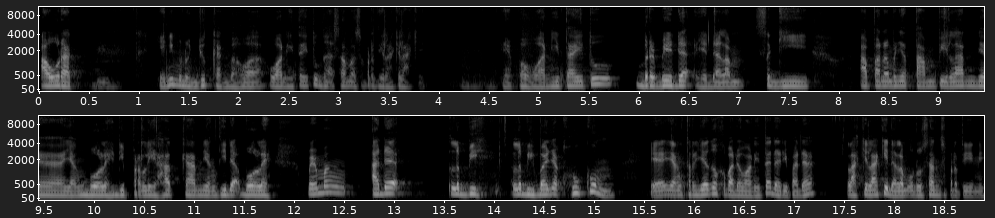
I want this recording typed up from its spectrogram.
aurat. Ini menunjukkan bahwa wanita itu nggak sama seperti laki-laki. Ya, bahwa wanita itu berbeda ya dalam segi apa namanya tampilannya yang boleh diperlihatkan, yang tidak boleh. Memang ada lebih lebih banyak hukum ya yang terjatuh kepada wanita daripada laki-laki dalam urusan seperti ini.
